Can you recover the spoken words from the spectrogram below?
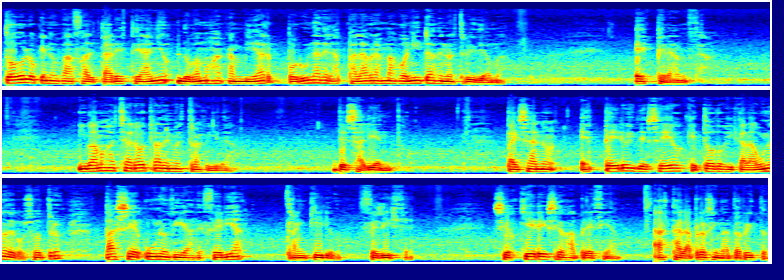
Todo lo que nos va a faltar este año lo vamos a cambiar por una de las palabras más bonitas de nuestro idioma. Esperanza. Y vamos a echar otra de nuestras vidas. Desaliento. Paisano, espero y deseo que todos y cada uno de vosotros pase unos días de feria tranquilos, felices. Se os quiere y se os aprecia hasta la próxima, Torrito.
